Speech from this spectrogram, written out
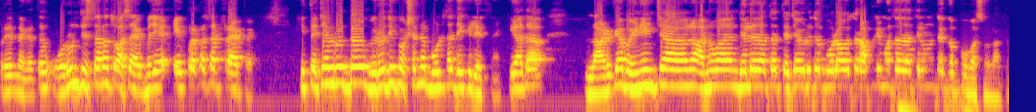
प्रयत्न केला. तर वरून दिसताना तो असा आहे म्हणजे एक प्रकारचा ट्रॅप आहे. की त्याच्या विरुद्ध विरोधी पक्षांना बोलता देखील येत नाही. की आता लाडक्या बहिणींच्या अनुवाद दिलं जातं त्याच्या विरुद्ध बोलावं तर आपली मतं जातील म्हणून ते गप्प बसवं लागतं.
